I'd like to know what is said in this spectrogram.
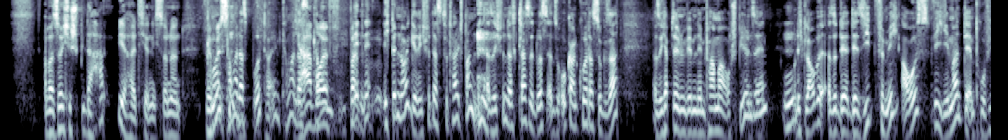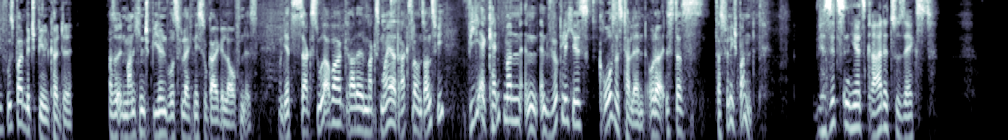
Aber solche Spiele haben wir halt hier nicht, sondern wir kann müssen. kann man das beurteilen? Kann man das? Ja, kann Wolf. Man, nee, nee, ich bin neugierig. Ich finde das total spannend. Also ich finde das klasse. Du hast also Okan Kurt hast du gesagt. Also ich habe den, den ein paar Mal auch spielen sehen mhm. und ich glaube, also der, der sieht für mich aus wie jemand, der im Profifußball mitspielen könnte. Also in manchen Spielen, wo es vielleicht nicht so geil gelaufen ist. Und jetzt sagst du aber gerade Max Meyer, Draxler und sonst wie. Wie erkennt man ein, ein wirkliches großes Talent? Oder ist das? Das finde ich spannend. Wir sitzen hier jetzt gerade zu sechst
